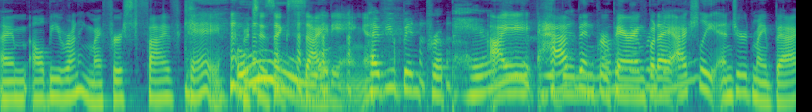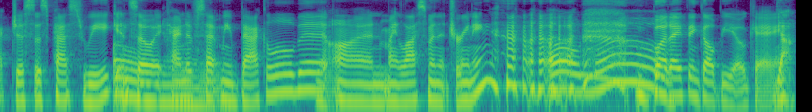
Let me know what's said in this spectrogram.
I'm I'll be running my first 5K. which is exciting. Have you been preparing? I have, have been, been preparing, but I actually injured my back just this past week, and oh, so it no. kind of set me back a little bit no. on my last minute training. oh no! But I think I'll be okay. Yeah,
